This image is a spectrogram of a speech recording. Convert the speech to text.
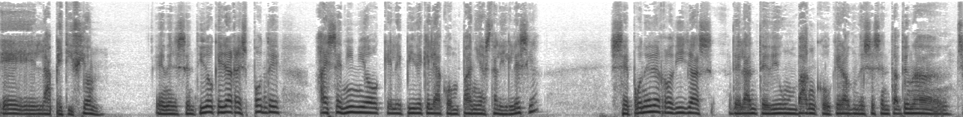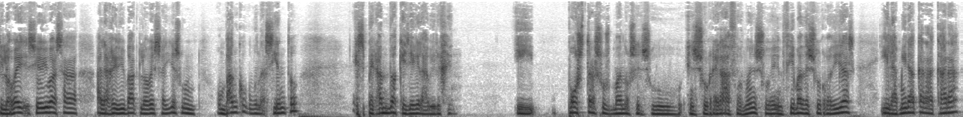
Eh, la petición, en el sentido que ella responde a ese niño que le pide que le acompañe hasta la iglesia, se pone de rodillas delante de un banco que era donde se sentaba, una, si lo ves, si hoy vas a, la Back lo ves ahí, es un, un banco como un asiento, esperando a que llegue la Virgen. Y postra sus manos en su, en su regazo, ¿no? en su, encima de sus rodillas, y la mira cara a cara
